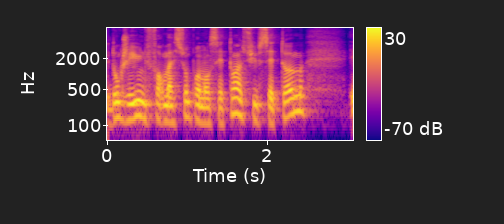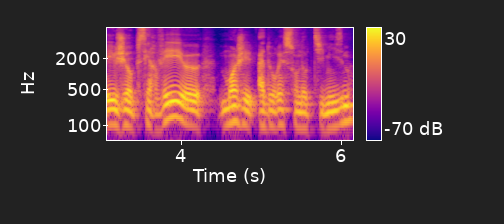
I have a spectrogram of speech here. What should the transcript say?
donc j'ai eu une formation pendant sept ans à suivre cet homme, et j'ai observé, euh, moi j'ai adoré son optimisme,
